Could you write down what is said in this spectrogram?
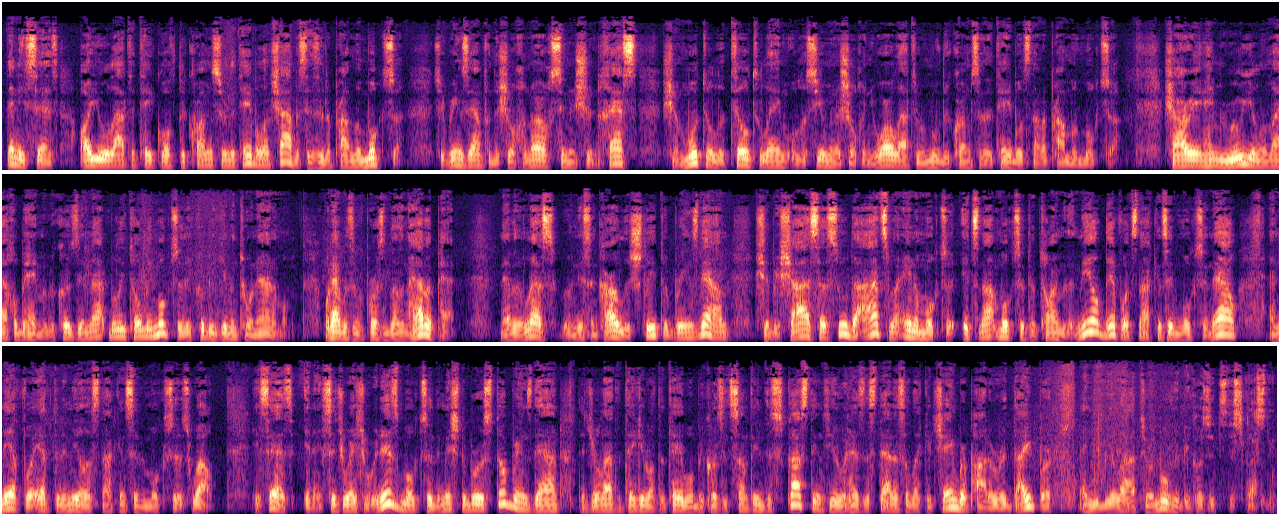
Then he says, Are you allowed to take off the crumbs from the table on Shabbos? Is it a problem of muktzah? So he brings down from the Shulchan Aruch, Simon Shun Ches, Shemutu, Latil Tulem, Ulasirim Shulchan. You are allowed to remove the crumbs from the table. It's not a problem of muktzah. Shari and him Ruyim Behema, because they're not really totally muktzah. They could be given to an animal. What happens if a person doesn't have a pet? Nevertheless, Rav Nissen Karelitz Shlita brings down Shebishas Hasuda Atzma Ena Muktzah. It's not Muktzah at the time of the meal, therefore it's not considered Muktzah now, and therefore after the meal it's not considered Muktzah as well. He says, in a situation where it is Muktzah, the Mishnah Berurah still brings down that you're allowed to take it off the table because it's something disgusting to you. It has the status of like a chamber pot or a diaper, and you'd be allowed to remove it because it's disgusting.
